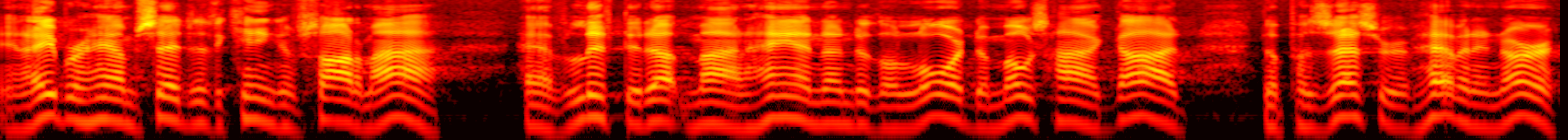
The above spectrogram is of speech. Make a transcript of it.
And Abraham said to the king of Sodom, I have lifted up mine hand unto the Lord, the Most High God, the possessor of heaven and earth.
